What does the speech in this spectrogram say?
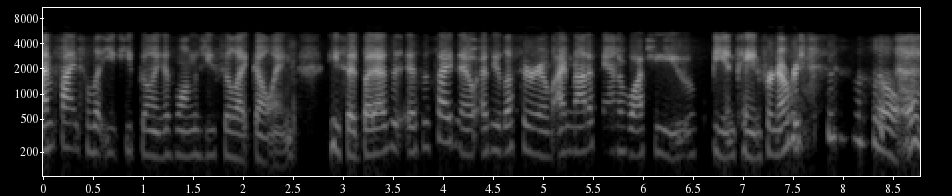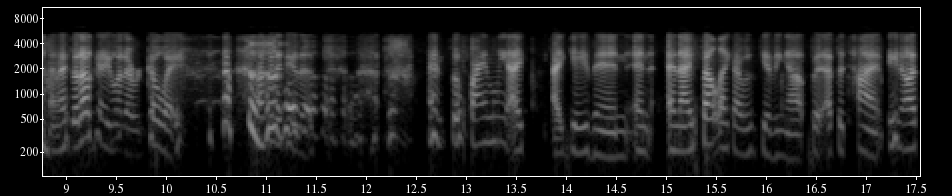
I'm fine to let you keep going as long as you feel like going. He said, but as a, as a side note, as he left the room, I'm not a fan of watching you be in pain for no reason. Oh. and I said, okay, whatever, go away. I'm going to do this. and so finally, I I gave in, and and I felt like I was giving up, but at the time, you know. I,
